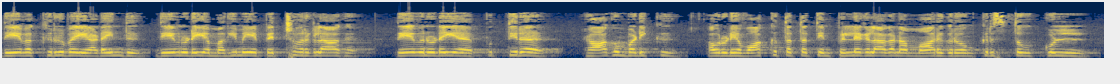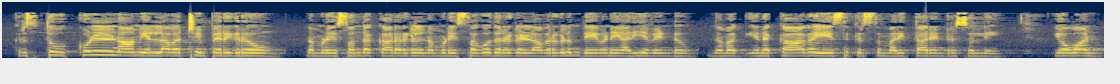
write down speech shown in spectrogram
தேவ கிருபை அடைந்து தேவனுடைய மகிமையை பெற்றவர்களாக தேவனுடைய புத்திர ராகும்படிக்கு அவருடைய வாக்கு தத்தத்தின் பிள்ளைகளாக நாம் மாறுகிறோம். கிறிஸ்துவுக்குள் கிறிஸ்துவுக்குள் நாம் எல்லாவற்றையும் பெறுகிறோம். நம்முடைய சொந்தக்காரர்கள் நம்முடைய சகோதரர்கள் அவர்களும் தேவனை அறிய வேண்டும். நமக்கு எனக்காக இயேசு கிறிஸ்து மறித்தார் என்று சொல்லி. யோவான்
